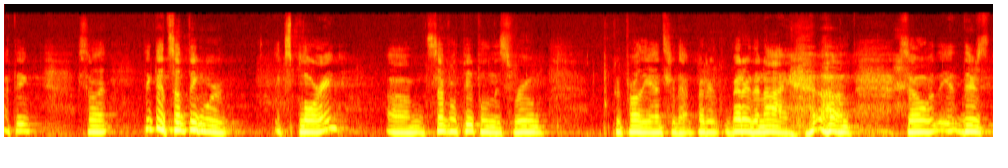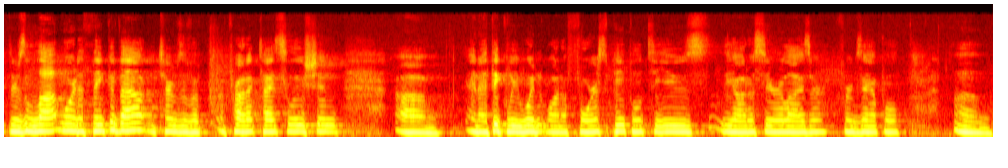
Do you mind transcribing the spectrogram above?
I think so. I think that's something we're exploring. Um, several people in this room could probably answer that better better than I. um, so there's there's a lot more to think about in terms of a, a productized solution. And I think we wouldn't want to force people to use the auto serializer, for example. Um,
